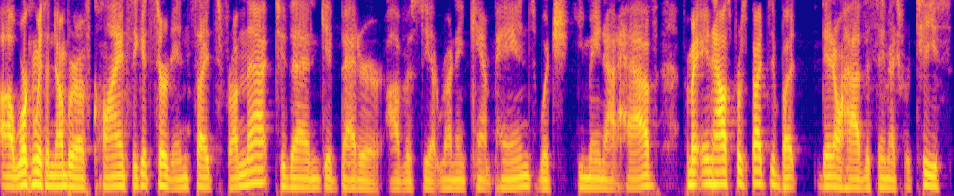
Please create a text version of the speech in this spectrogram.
uh, working with a number of clients they get certain insights from that to then get better obviously at running campaigns which you may not have from an in-house perspective but they don't have the same expertise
